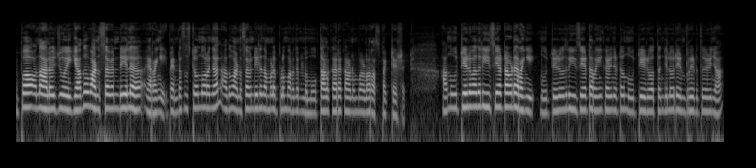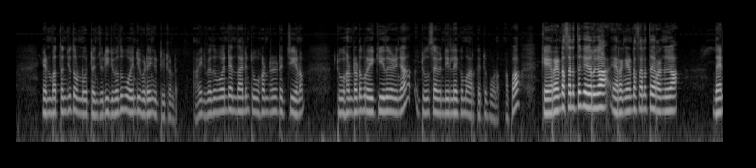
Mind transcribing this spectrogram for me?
ഇപ്പോൾ ഒന്ന് ആലോചിച്ച് നോക്കിക്കുക അത് വൺ സെവന്റിയിൽ ഇറങ്ങി. ഇപ്പോൾ എന്റെ സിസ്റ്റം എന്ന് പറഞ്ഞാൽ അത് വൺ സെവന്റിയിൽ നമ്മൾ എപ്പോഴും പറഞ്ഞിട്ടുണ്ട് മൂത്ത ആൾക്കാരെ കാണുമ്പോൾ ഉള്ള റെസ്പെക്റ്റേഷൻ ആ നൂറ്റി എഴുപതിൽ ഈസി ആയിട്ട് അവിടെ ഇറങ്ങി. നൂറ്റി എഴുപതിൽ ഈസി ആയിട്ട് ഇറങ്ങിക്കഴിഞ്ഞിട്ട് നൂറ്റി എഴുപത്തഞ്ചിൽ ഒരു എൻട്രി എടുത്തു കഴിഞ്ഞാൽ എൺപത്തഞ്ച് തൊണ്ണൂറ്റഞ്ച് ഒരു ഇരുപത് പോയിന്റ് ഇവിടെയും കിട്ടിയിട്ടുണ്ട്. ആ ഇരുപത് പോയിന്റ് എന്തായാലും ടു ഹൺഡ്രഡ് ടച്ച് ചെയ്യണം. ടു ഹൺഡ്രഡ് ബ്രേക്ക് ചെയ്ത് കഴിഞ്ഞാൽ ടു സെവന്റീനിലേക്ക് മാർക്കറ്റ് പോകണം അപ്പോൾ കയറേണ്ട സ്ഥലത്ത് കയറുക ഇറങ്ങേണ്ട സ്ഥലത്ത് ഇറങ്ങുക ദെൻ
